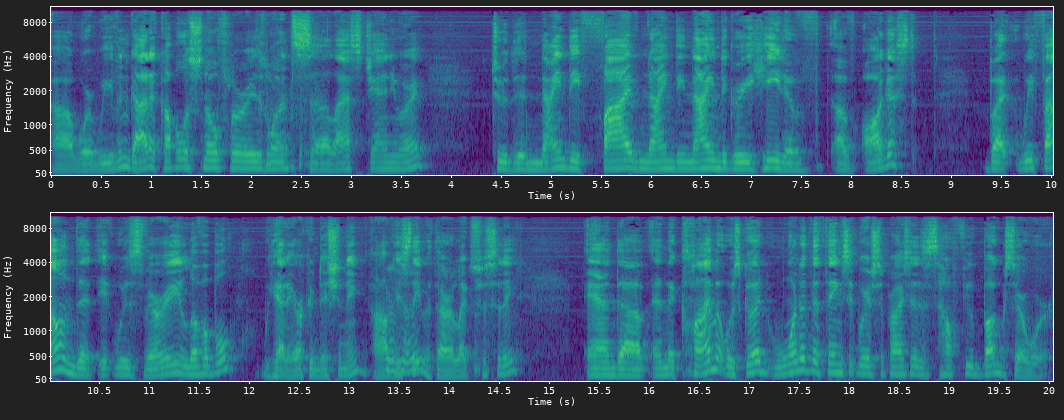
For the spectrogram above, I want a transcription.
uh, where we even got a couple of snow flurries once last January, to the 95, 99 degree heat of, of August. But we found that it was very livable. We had air conditioning, obviously, with our electricity. And, uh, and the climate was good. One of the things that we were surprised at is how few bugs there were.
